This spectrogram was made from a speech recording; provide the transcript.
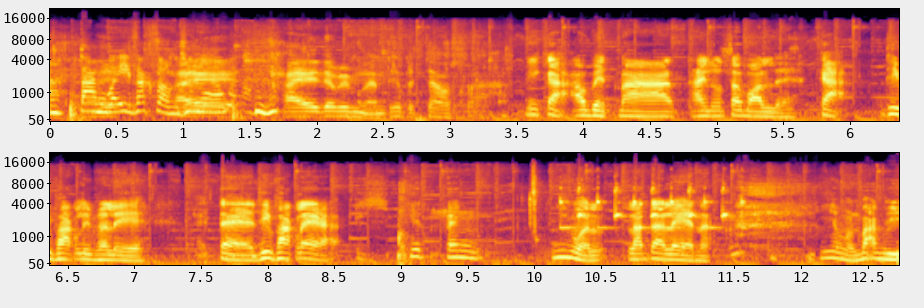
อะตั้งไว้อีกสักสองชั่วโมง ใครจะไปเหมือนเทพเจ้าสานี่กะเอาเบ็ดมาท้ายรถสะบอลเลย กะที่พักริมทะเล แต่ที่พักแรกอะเฮียแม่งนี่เหมือนรัดดาแลนด์อะนี่เหมือนบ้านวี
